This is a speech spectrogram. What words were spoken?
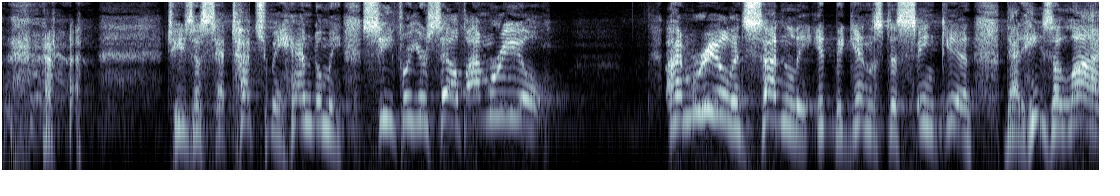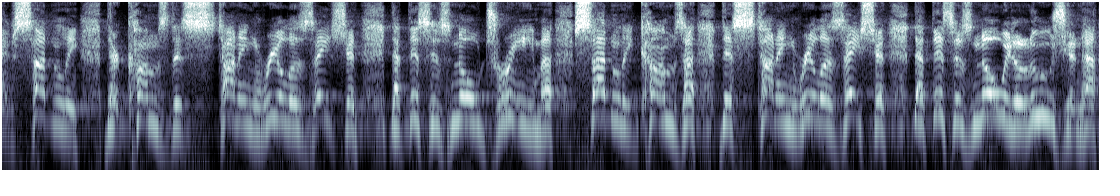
Jesus said, Touch me, handle me, see for yourself, I'm real. I'm real. And suddenly it begins to sink in that he's alive. Suddenly there comes this stunning realization that this is no dream. Uh, suddenly comes uh, this stunning realization that this is no illusion. Uh,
